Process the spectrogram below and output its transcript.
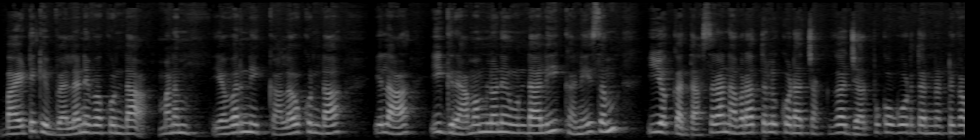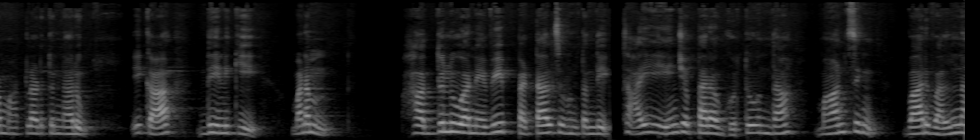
బయటికి వెళ్ళనివ్వకుండా మనం ఎవరిని కలవకుండా ఇలా ఈ గ్రామంలోనే ఉండాలి. కనీసం ఈ యొక్క దసరా నవరాత్రులు కూడా చక్కగా జరుపుకోకూడదన్నట్టుగా మాట్లాడుతున్నారు. ఇక దీనికి మనం హద్దులు అనేవి పెట్టాల్సి ఉంటుంది. సాయి ఏం చెప్పారో గుర్తు ఉందా? మాన్సింగ్ వారి వలన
